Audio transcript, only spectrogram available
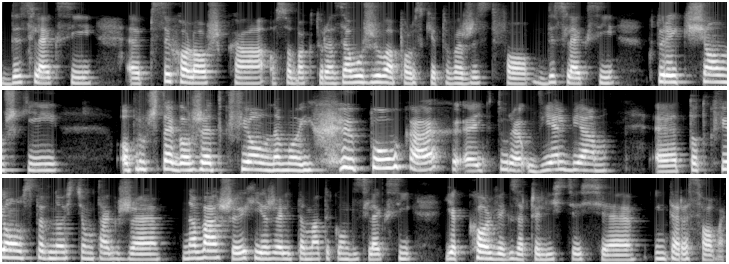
dysleksji, e, psycholożka, osoba, która założyła Polskie Towarzystwo Dysleksji, której książki, oprócz tego, że tkwią na moich półkach, e, które uwielbiam, e, to tkwią z pewnością także na Waszych, jeżeli tematyką dysleksji jakkolwiek zaczęliście się interesować.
